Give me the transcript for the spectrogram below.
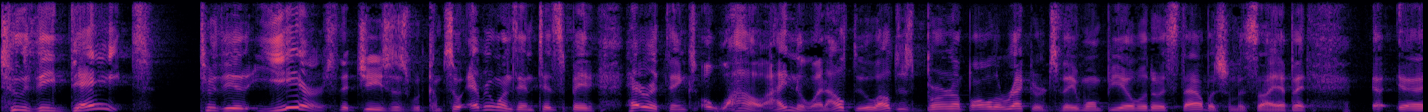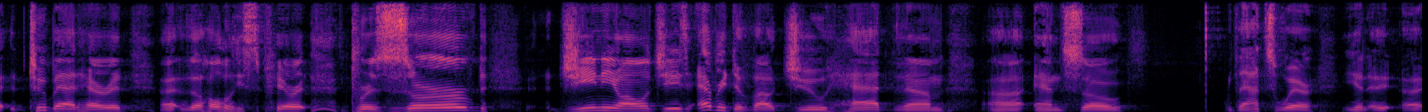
to the date, to the years that Jesus would come. So everyone's anticipating. Herod thinks, oh, wow, I know what I'll do. I'll just burn up all the records. They won't be able to establish a Messiah. But uh, uh, too bad, Herod. Uh, the Holy Spirit preserved genealogies. Every devout Jew had them. Uh, and so that's where you know, uh,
